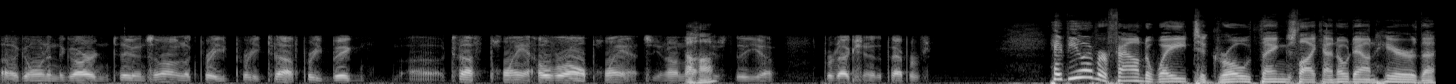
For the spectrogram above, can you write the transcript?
uh, going in the garden too. And some of them look pretty pretty tough, pretty big, uh, tough plant overall plants. You know, not Uh-huh. just the uh, production of the peppers. Have you ever found a way to grow things like I know down here the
